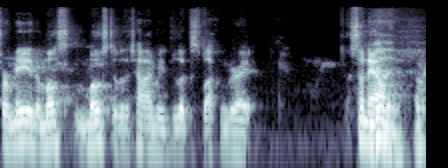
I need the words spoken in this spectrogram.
for me, the most most of the time, he looks fucking great. So now, Really? Okay.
